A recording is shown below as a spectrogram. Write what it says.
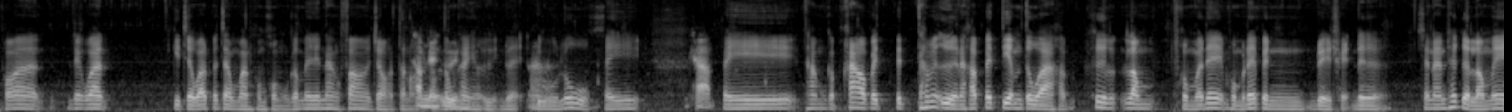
เพราะว่าเรียกว่ากิจวัตรประจำวันของผมก็ไม่ได้นั่งเฝ้าจอตลอดทำอย่างผมต้ออื่งนทำอย่างอื่นด้วยอ่าดูลูกไปครับไปทำกับข้าวไปไปทำอย่างอื่นนะครับ ไปเตรียมตัวครับ คือเรา ผมไม่ได้ผมไม่ได้เป็นเดย์เทรดเดอร์ฉะนั้นถ้าเกิดเราไม่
